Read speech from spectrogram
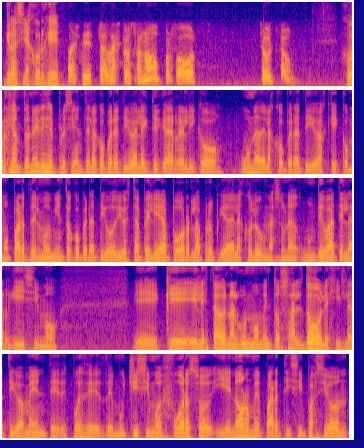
Gracias, Jorge. Así están las cosas, ¿no? Por favor. Chau, chau. Jorge Antonelli es el presidente de la Cooperativa Eléctrica de Realicó, una de las cooperativas que como parte del movimiento cooperativo dio esta pelea por la propiedad de las columnas, un debate larguísimo eh, que el Estado en algún momento saldó legislativamente después de, muchísimo esfuerzo y enorme participación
